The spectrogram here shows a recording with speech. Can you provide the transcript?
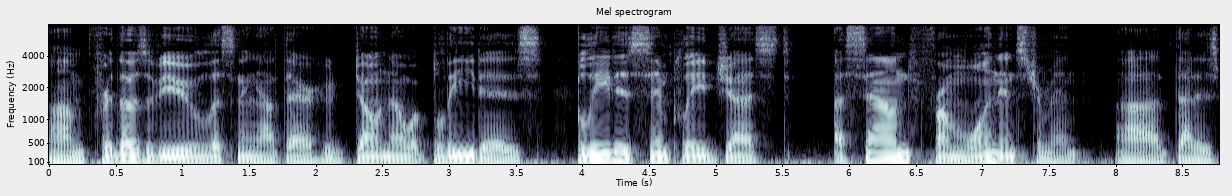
Um, for those of you listening out there who don't know what bleed is, bleed is simply just a sound from one instrument uh, that is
